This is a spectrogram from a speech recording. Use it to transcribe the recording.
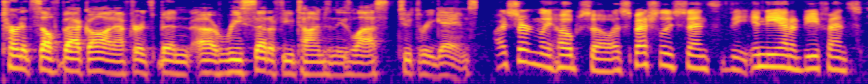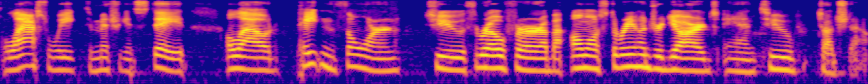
turn itself back on after it's been uh, reset a few times in these last two three games. I certainly hope so, especially since the Indiana defense last week to Michigan State allowed Payton Thorne to throw for about almost 300 yards and two touchdowns.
